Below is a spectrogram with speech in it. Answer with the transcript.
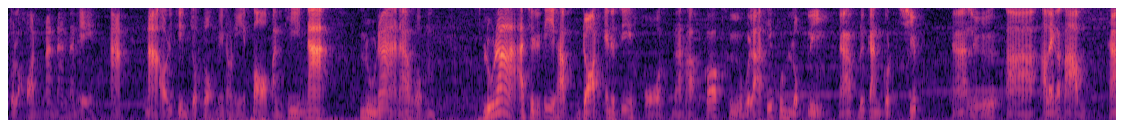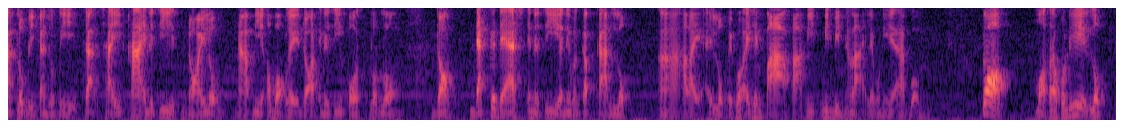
ตัวละครนั้นๆนั่นเองอะหน้า Origin จบลงเพียงเท่านี้ต่อกันที่หน้า Luna นะครับผม Luna Agility ครับ Dot Energy Host นะครับก็คือเวลาที่คุณหลบหลีกนะครับด้วยการกด Shift นะฮะหรืออะไรก็ตามนะครับหลบหลีกการโจมตีจะใช้ค่า Energy น้อยลงนะครับนี่เขาบอกเลย Dot Energy Host ลดลง Dot Dagger Dash Energy อันนี้เหมือนกับการหลบอ่าอะไรไอ้หลบไอ้พวกไอเทมปลาปลามีดมีดบินทั้งหลายอะไรพวกนี้นะครับผมก็เหมาะสำหรับคนที่หลบพ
